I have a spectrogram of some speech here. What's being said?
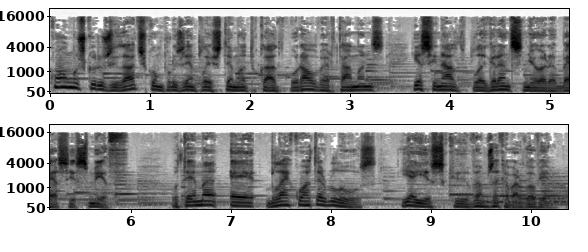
com algumas curiosidades, como por exemplo este tema tocado por Albert Hammond e assinado pela grande senhora Bessie Smith. O tema é Blackwater Blues e é isso que vamos acabar de ouvir.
